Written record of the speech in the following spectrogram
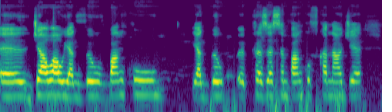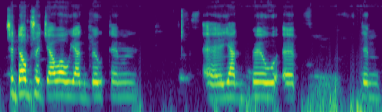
e, działał, jak był w banku, jak był e, prezesem banku w Kanadzie, czy dobrze działał, jak był tym, e, jak był tym,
